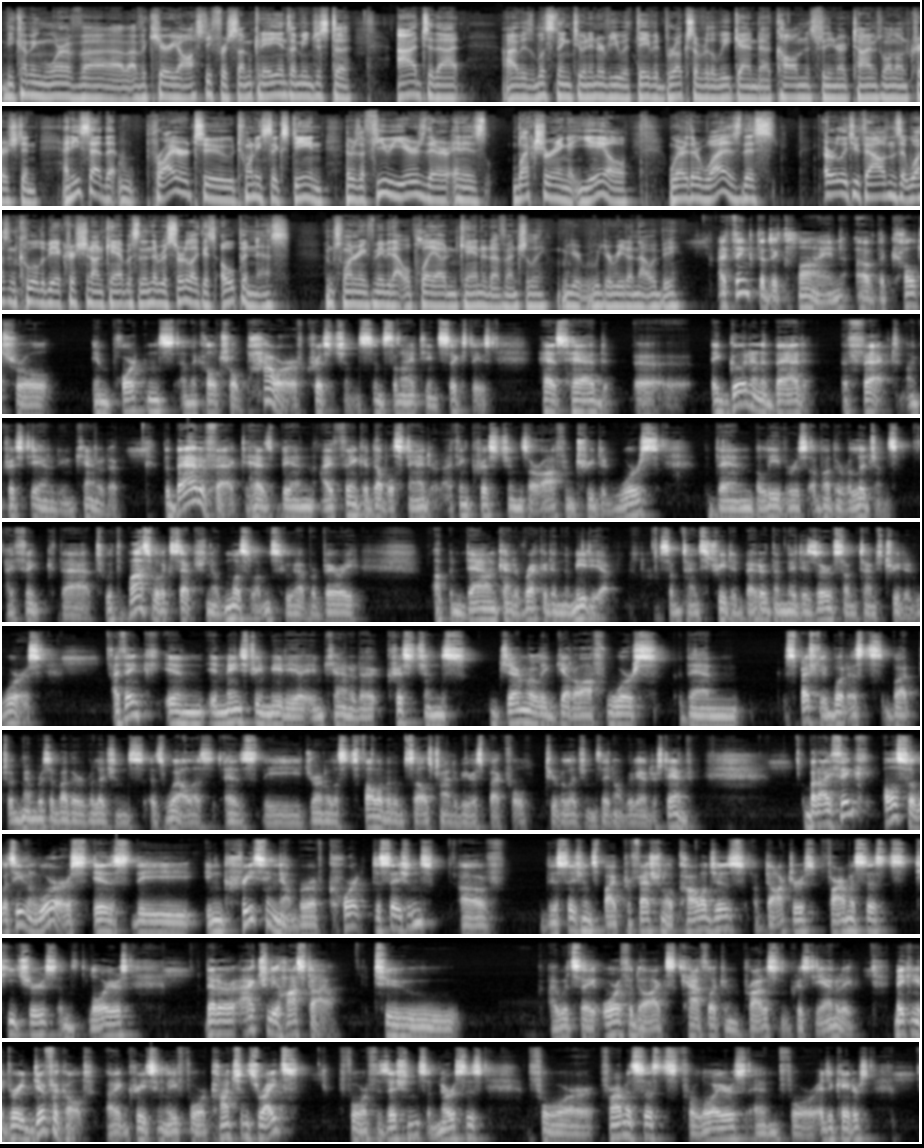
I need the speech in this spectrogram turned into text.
becoming more of a, of a curiosity for some Canadians? I mean, just to add to that, I was listening to an interview with David Brooks over the weekend, a columnist for the New York Times, well known Christian, and he said that prior to 2016, there was a few years there in his lecturing at Yale where there was this early 2000s it wasn't cool to be a Christian on campus and then there was sort of like this openness. I'm just wondering if maybe that will play out in Canada eventually. Your your read on that would be? I think the decline of the cultural importance and the cultural power of Christians since the 1960s has had uh, a good and a bad effect on Christianity in Canada. The bad effect has been, I think, a double standard. I think Christians are often treated worse than believers of other religions. I think that, with the possible exception of Muslims, who have a very up and down kind of record in the media, sometimes treated better than they deserve, sometimes treated worse. I think in, in mainstream media in Canada, Christians generally get off worse than especially Buddhists, but members of other religions as well, as, as the journalists fall over themselves trying to be respectful to religions they don't really understand. But I think also what's even worse is the increasing number of court decisions, of decisions by professional colleges of doctors, pharmacists, teachers, and lawyers that are actually hostile to, I would say, Orthodox Catholic and Protestant Christianity, making it very difficult uh, increasingly for conscience rights for physicians and nurses, for pharmacists, for lawyers, and for educators.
